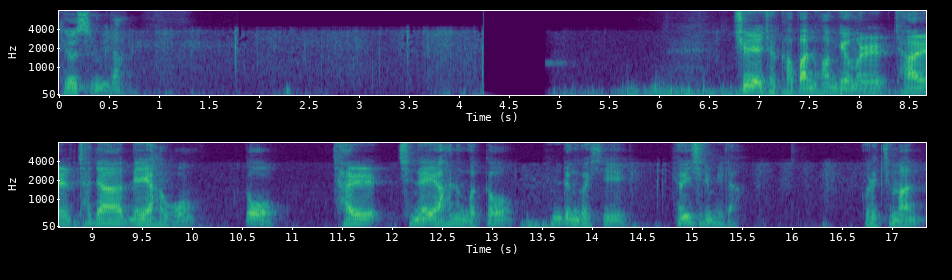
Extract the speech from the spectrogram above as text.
되었습니다. 취에 적합한 환경을 잘 찾아내야 하고 또 잘 지내야 하는 것도 힘든 것이 현실입니다. 그렇지만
